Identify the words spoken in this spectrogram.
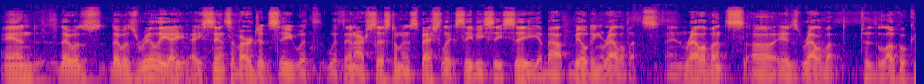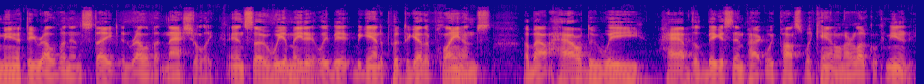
And there was there was really a, a sense of urgency with, within our system, and especially at CVCC, about building relevance. And relevance uh, is relevant to the local community, relevant in state, and relevant nationally. And so we immediately be, began to put together plans about how do we have the biggest impact we possibly can on our local community.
